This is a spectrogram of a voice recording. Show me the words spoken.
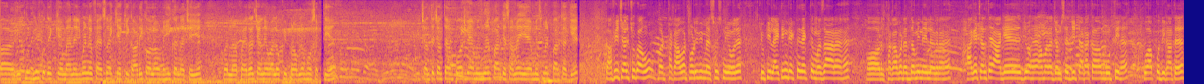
पर इतनी भीड़ को देख के मैनेजमेंट ने फैसला किया कि गाड़ी को अलाउ नहीं करना चाहिए। वरना पैदल चलने वालों की प्रॉब्लम हो सकती है। चलते चलते हम पहुँच गए अम्यूज़मेंट पार्क के सामने। ये अम्यूज़मेंट पार्क का गेट। काफ़ी चल चुका हूँ बट थकावट थोड़ी भी महसूस नहीं हो रही, क्योंकि लाइटिंग देखते देखते मज़ा आ रहा है और थकावट एकदम ही नहीं लग रहा है। आगे चलते, आगे जो है हमारा जमशेद जी टाटा का मूर्ति है, वो आपको दिखाते हैं,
